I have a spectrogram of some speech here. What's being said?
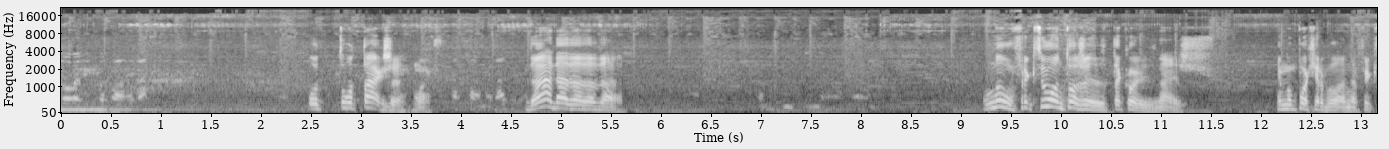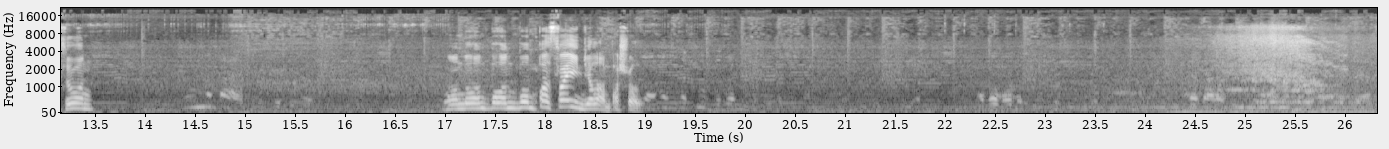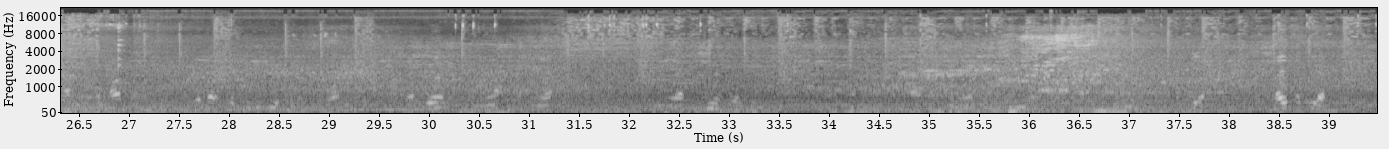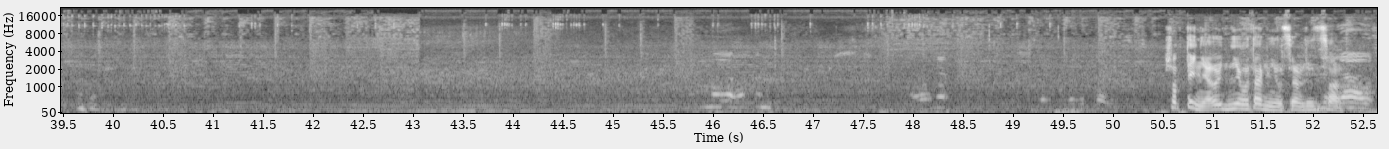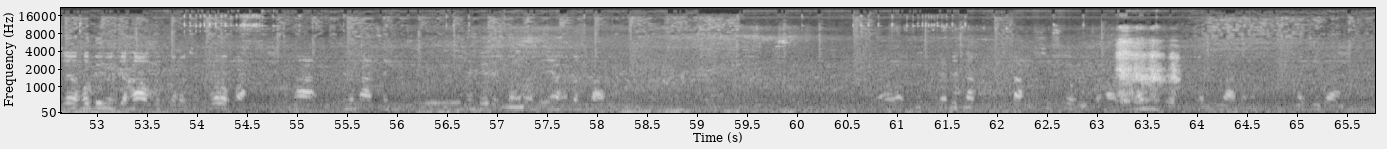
від Подвага, да? Вот, вот так же, Макс. Так само, да? Да, да, да, да, да. А, ну. Ну, фрикцион тоже такой, знаешь. Ему похер было на фрикцион. Ну. Он, он, он, он по своим делам пошел. Таке. Щоб ты не, не утомился, блин, Ні, сам. Я вже годину тягав тут, коротше, коропа на 13 400 я його достав.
